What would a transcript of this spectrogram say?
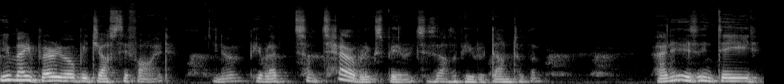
You may very well be justified you know, people have some terrible experiences other people have done to them. And it is indeed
